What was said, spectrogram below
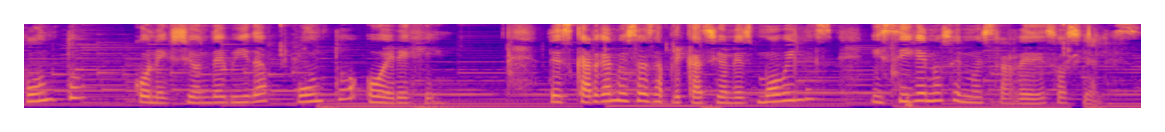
www.conexiondevida.org. Descarga nuestras aplicaciones móviles y síguenos en nuestras redes sociales.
